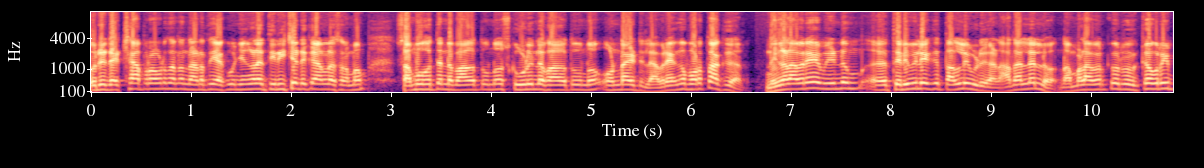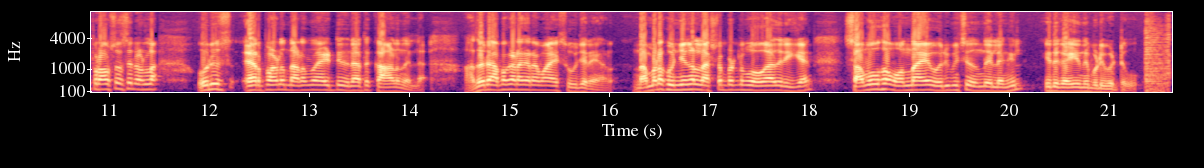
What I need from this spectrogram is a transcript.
ഒരു രക്ഷാപ്രവർത്തനം നടത്തി ആ കുഞ്ഞുങ്ങളെ തിരിച്ചെടുക്കാനുള്ള ശ്രമം സമൂഹത്തിന്റെ ഭാഗത്തു നിന്നോ സ്കൂളിന്റെ ഭാഗത്തു നിന്നോ ഉണ്ടായിട്ടില്ല. അവരെ അങ്ങ് പുറത്താക്കുകയാണ്. നിങ്ങൾ അവരെ വീണ്ടും തെരുവിലേക്ക് തള്ളിവിടുകയാണ്. അതല്ലല്ലോ നമ്മൾ അവർക്ക് ഒരു റിക്കവറി പ്രോസസ്സിനുള്ള ഒരു ഏർപ്പാടും നടന്നതായിട്ട് ഇതിനകത്ത് കാണുന്നില്ല. അതൊരു അപകടകരമായ സൂചനയാണ്. നമ്മുടെ കുഞ്ഞുങ്ങൾ നഷ്ടപ്പെട്ടു പോകാതിരിക്കാൻ സമൂഹം ഒന്നായി ഒരുമിച്ച് നിന്നില്ലെങ്കിൽ ഇത് കയ്യിൽ നിന്ന് പിടിവിട്ടു പോകും.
